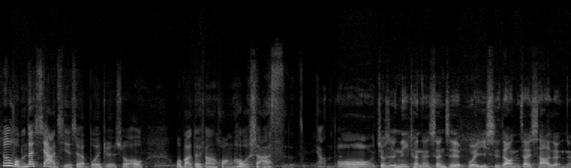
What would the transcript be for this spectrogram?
就是我们在下棋的时候也不会觉得说哦，我把对方的皇后杀死了怎么样的。哦，就是你可能甚至也不会意识到你在杀人了。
